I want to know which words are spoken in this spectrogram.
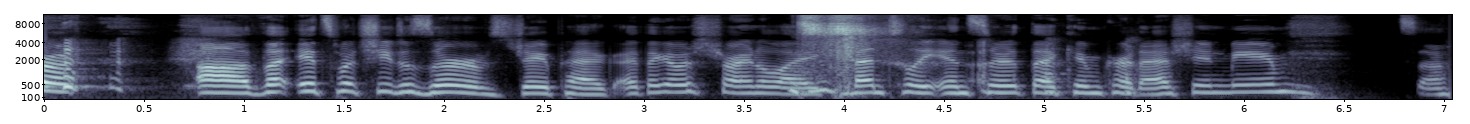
wrote uh the it's what she deserves JPEG. I think I was trying to like mentally insert that Kim Kardashian meme. So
